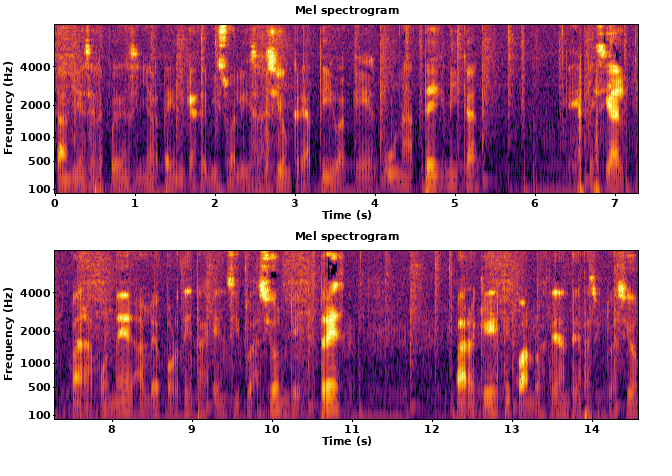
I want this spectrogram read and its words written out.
También se le puede enseñar técnicas de visualización creativa, que es una técnica especial para poner al deportista en situación de estrés para que éste cuando esté ante esta situación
